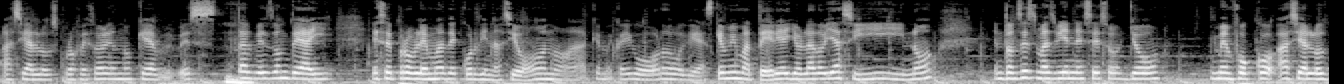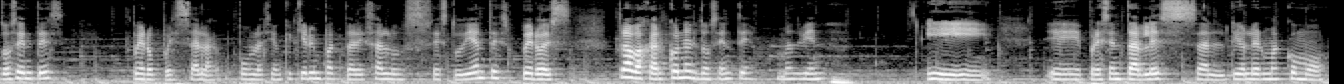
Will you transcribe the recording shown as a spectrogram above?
hacia los profesores, ¿no? Que es tal vez donde hay ese problema de coordinación o ah, que me caigo gordo, o es que mi materia yo la doy así y no. Entonces, más bien es eso, yo me enfoco hacia los docentes pero pues a la población que quiero impactar es a los estudiantes, pero es trabajar con el docente más bien. Y eh, presentarles al Río Lerma como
